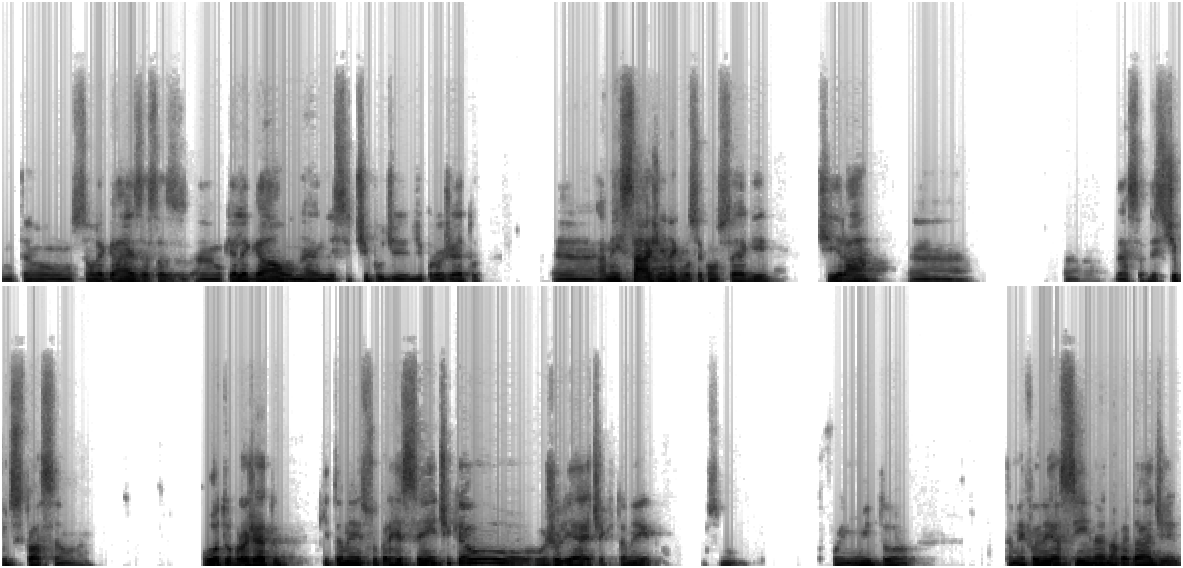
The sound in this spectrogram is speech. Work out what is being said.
Então, são legais essas. Ah, o que é legal né, nesse tipo de, de projeto é a mensagem né, que você consegue tirar ah, dessa, desse tipo de situação. Né? Outro projeto que também é super recente, que é o, o Juliette, que também foi muito. Também foi meio assim, né? Na verdade,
